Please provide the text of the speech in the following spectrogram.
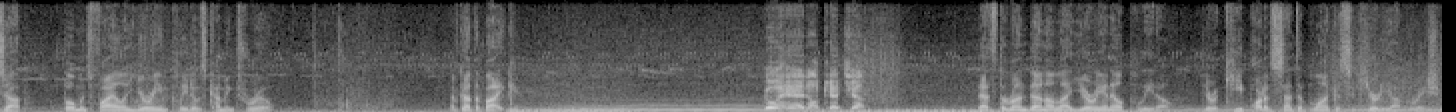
Heads up. Bowman's file on Yuri and Polito is coming through. I've got the bike. Go ahead, I'll catch up. That's the rundown on La Yuri and El Polito. They're a key part of Santa Blanca's security operation.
